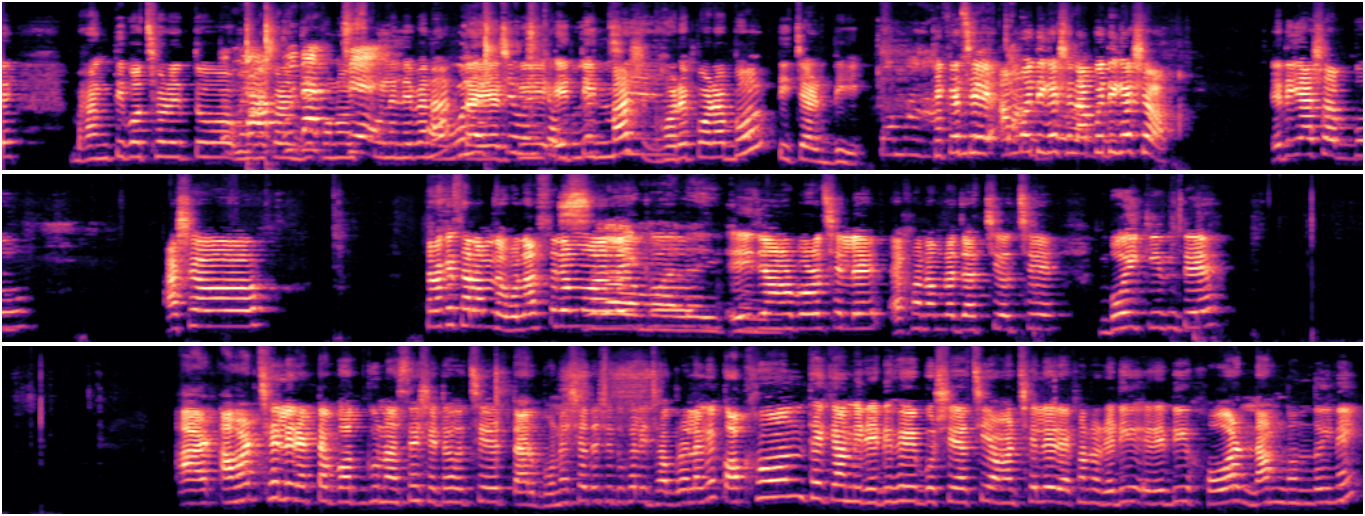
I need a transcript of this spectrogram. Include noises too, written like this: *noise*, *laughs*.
ভাঙতি বছরে তো মনে করেন যে কোনো স্কুলে নেবে না তাই আর কি এই তিন মাস ঘরে পড়াবো টিচার দিয়ে ঠিক আছে আম্মু এদিকে আসেন আব্বু এদিকে আসো। এদিকে আসো আব্বু। আসো। সবাইকে সালাম দেবো আসসালামু আলাইকুম। এই যে আমার বড় ছেলে এখন আমরা যাচ্ছি হচ্ছে বই কিনতে। আর আমার ছেলের একটা বদগুণ আছে, সেটা হচ্ছে তার বোনের সাথে শুধু খালি ঝগড়া লাগে। কখন থেকে আমি রেডি হয়ে বসে আছি, আমার ছেলের এখনও রেডি রেডি হওয়ার নাম গন্ধই নেই।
